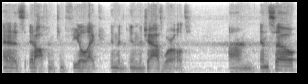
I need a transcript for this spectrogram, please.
as it often can feel like in the in the jazz world, um, and so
